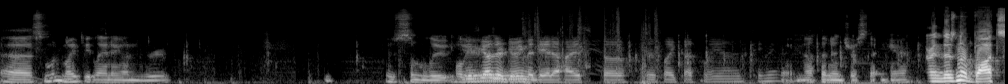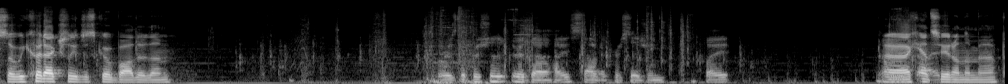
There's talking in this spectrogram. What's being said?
Uh, someone might be landing on the roof. There's some loot Well, here. these guys are doing the data heist, so there's like definitely a teammate. Okay, nothing interesting here. I mean, there's no bots, so we could actually just go bother them. Where's the precision or the heist? Oh, the precision fight. Uh, I can't see it on the map.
